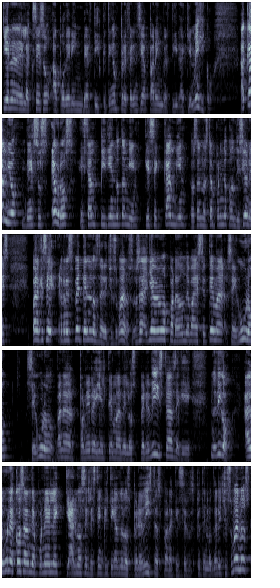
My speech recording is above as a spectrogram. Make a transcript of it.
quieren el acceso a poder invertir, que tengan preferencia para invertir aquí en México. A cambio de sus euros, están pidiendo también que se cambien, o sea, nos están poniendo condiciones para que se respeten los derechos humanos. O sea, ya vemos para dónde va este tema, seguro. Seguro van a poner ahí el tema de los periodistas, de que, no digo, alguna cosa han de ponerle, ya no se le estén criticando los periodistas para que se respeten los derechos humanos.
